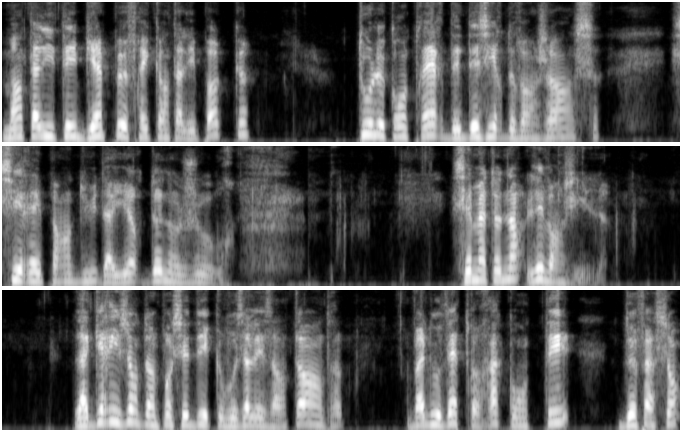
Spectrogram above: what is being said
Mentalité bien peu fréquente à l'époque, tout le contraire des désirs de vengeance, si répandus d'ailleurs de nos jours. C'est maintenant l'Évangile. La guérison d'un possédé que vous allez entendre va nous être racontée de façon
